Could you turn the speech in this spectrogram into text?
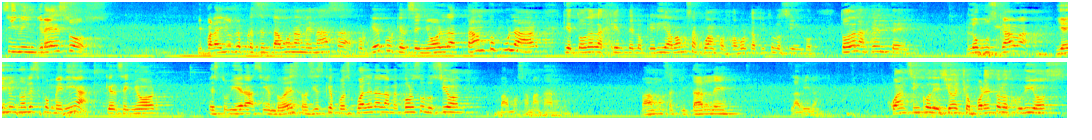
sin ingresos. Y para ellos representaba una amenaza. ¿Por qué? Porque el Señor era tan popular que toda la gente lo quería. Vamos a Juan, por favor, capítulo 5. Toda la gente lo buscaba y a ellos no les convenía que el Señor estuviera haciendo esto. Así es que, pues, ¿cuál era la mejor solución? Vamos a matarlo, vamos a quitarle la vida. Juan 5:18, por esto los judíos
